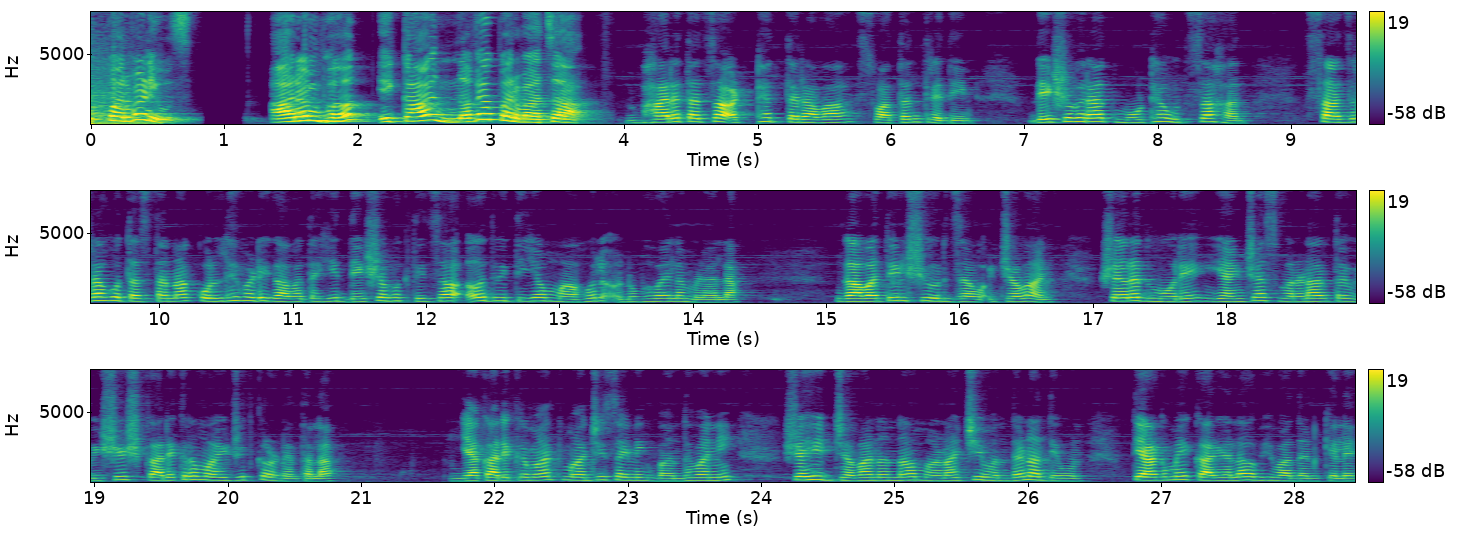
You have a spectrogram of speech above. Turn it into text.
पर्व न्यूज. आरंभ एका नव्या पर्वाचा. भारताचा अठ्ठ्याहत्तरावा स्वातंत्र्य दिन. देशभरात मोठ्या उत्साहात साजरा होत असताना कोल्हेवाडी गावातही देशभक्तीचा अद्वितीय माहोल अनुभवायला मिळाला. गावातील शूर जव जवान शरद मोरे यांच्या स्मरणार्थ विशेष कार्यक्रम आयोजित करण्यात आला. या कार्यक्रमात माजी सैनिक बांधवांनी शहीद जवानांना मानाची वंदना देऊन त्यागमय कार्याला अभिवादन केले.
